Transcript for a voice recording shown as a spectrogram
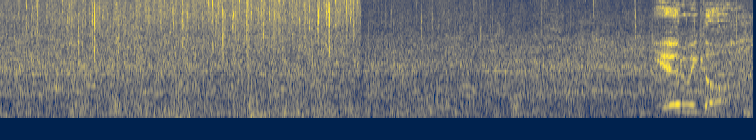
Here we go.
